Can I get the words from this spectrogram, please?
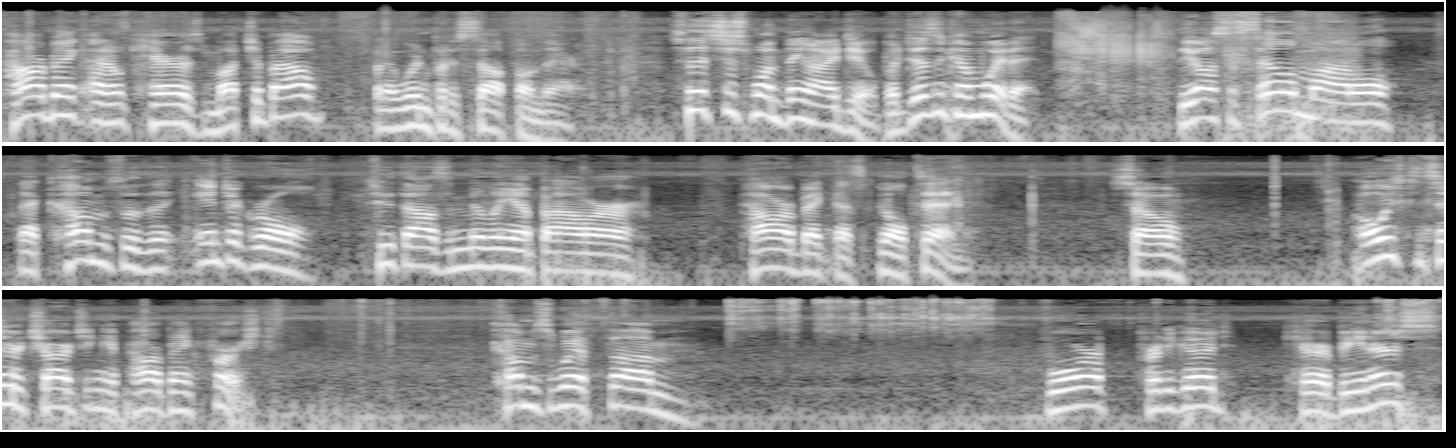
Power bank, I don't care as much about, but I wouldn't put a cell phone there. So that's just one thing I do, but it doesn't come with it. They also sell a model that comes with an integral 2000 milliamp hour power bank that's built in. So always consider charging your power bank first. Comes with um, four pretty good carabiners.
